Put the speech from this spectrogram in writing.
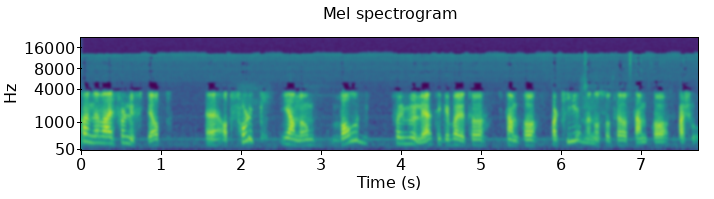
kan det være fornuftig at, eh, at folk gjennom valg får mulighet ikke bare til å stemme på parti, men også til å stemme på person.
